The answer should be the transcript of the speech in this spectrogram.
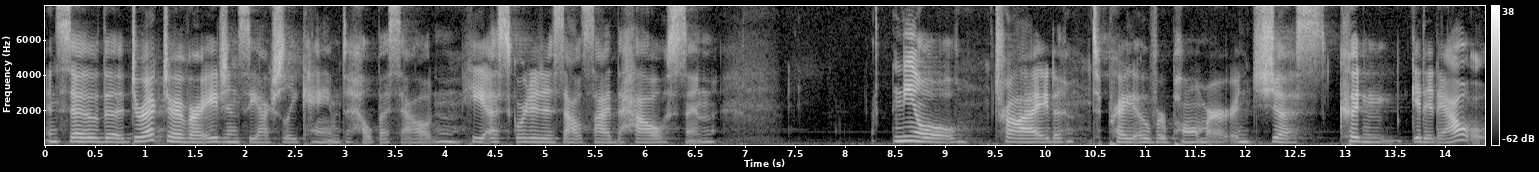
And so the director of our agency actually came to help us out, and he escorted us outside the house. And Neil tried to pray over Palmer and just couldn't get it out.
